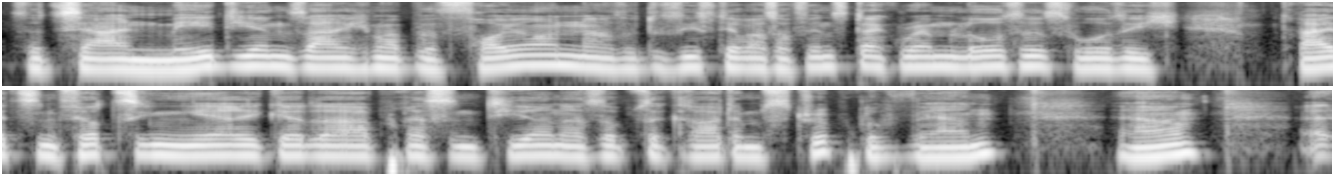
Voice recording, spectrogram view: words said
sozialen Medien, sage ich mal, befeuern. Also du siehst ja, was auf Instagram los ist, wo sich 13-, 14-Jährige da präsentieren, als ob sie gerade im Stripclub wären. Ja, äh,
